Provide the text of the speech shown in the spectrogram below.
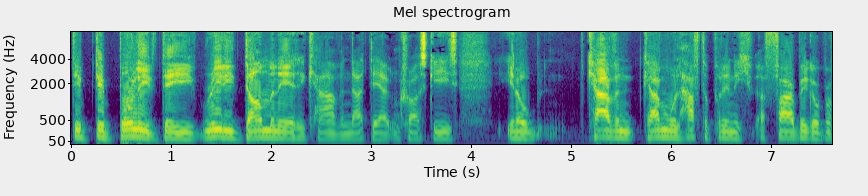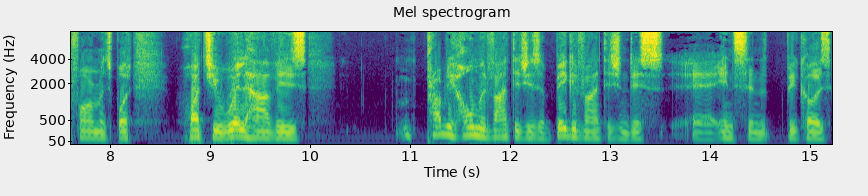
they, they bullied they really dominated Cavan that day out in Crosskeys you know Cavan Cavan will have to put in a, a far bigger performance but what you will have is probably home advantage is a big advantage in this uh, instant because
